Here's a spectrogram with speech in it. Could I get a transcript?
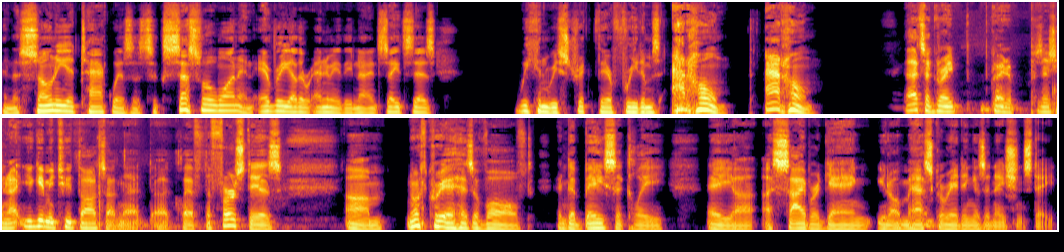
and the Sony attack was a successful one. And every other enemy of the United States says we can restrict their freedoms at home, at home. That's a great, great position. You give me two thoughts on that, uh, Cliff. The first is, um, North Korea has evolved into basically a uh, a cyber gang, you know, masquerading as a nation state.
